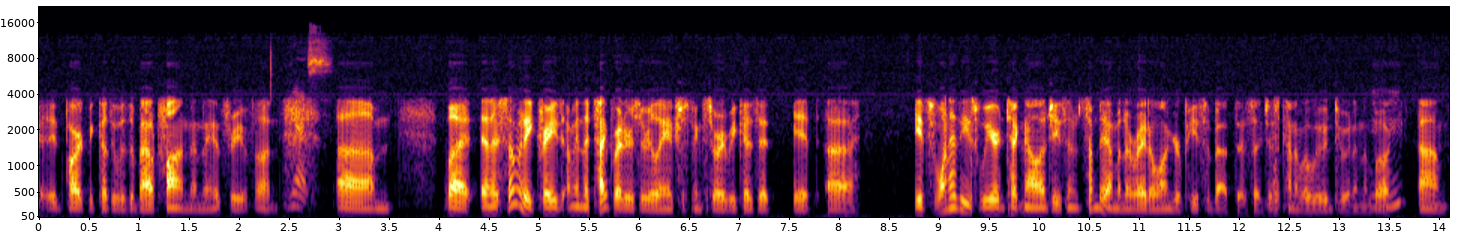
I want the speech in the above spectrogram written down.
in part because it was about fun and the history of fun. Yes. Um, but and there's so many crazy. I mean, the typewriter is a really interesting story because it it uh, it's one of these weird technologies, and someday I'm going to write a longer piece about this. I just kind of allude to it in the mm-hmm. book. Um,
